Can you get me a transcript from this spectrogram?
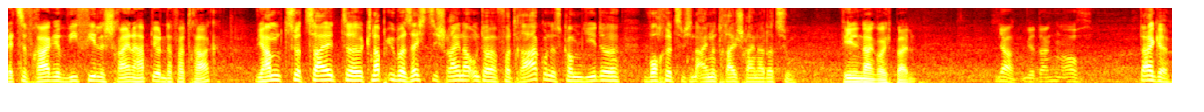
Letzte Frage, wie viele Schreiner habt ihr unter Vertrag? Wir haben zurzeit äh, knapp über 60 Schreiner unter Vertrag und es kommen jede Woche zwischen ein und drei Schreiner dazu. Vielen Dank euch beiden. Ja, wir danken auch. Danke.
